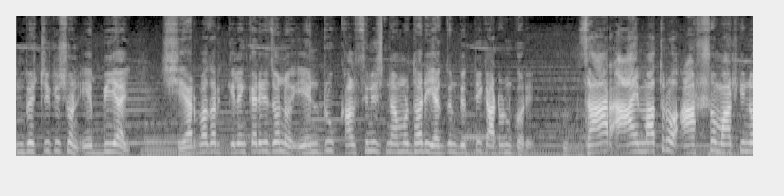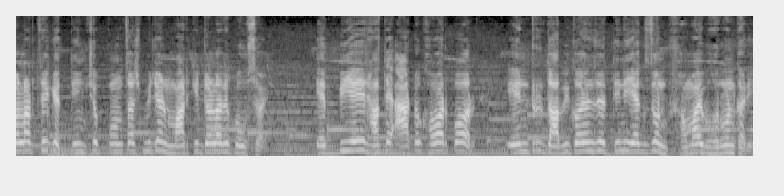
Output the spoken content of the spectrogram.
investigation, FBI share বাজার কেলেঙ্কারির জন্য এন্ড্রু কালসিনিস নামধারী একজন ব্যক্তি কাটন করে, যার আয় মাত্র আটশো মার্কিন ডলার থেকে তিনশো পঞ্চাশ মিলিয়ন মার্কিন ডলারে পৌঁছায়। এফবিআই এর হাতে আটক হওয়ার পর, এন্ড্রু দাবি করেন যে তিনি একজন সময় ভ্রমণকারী।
